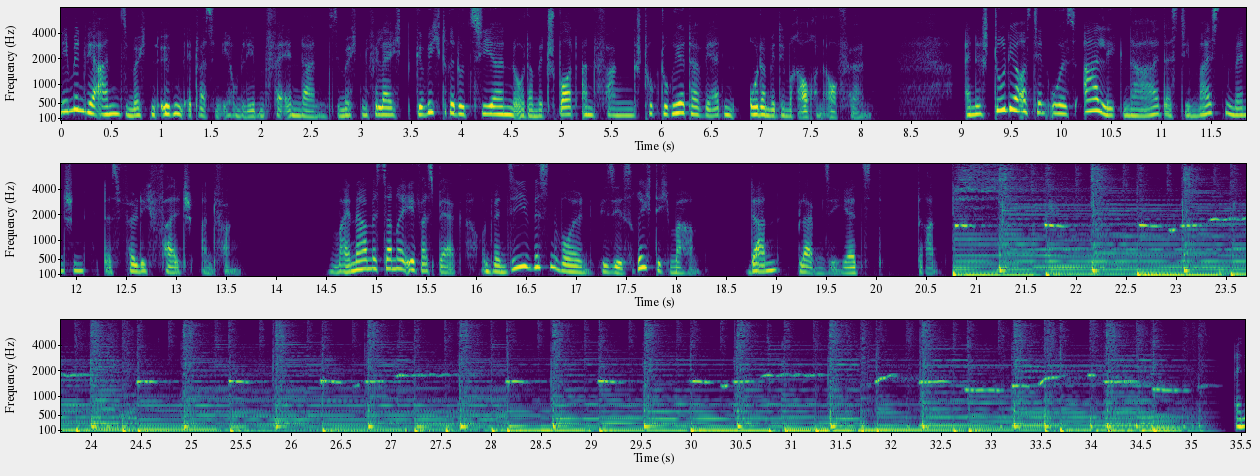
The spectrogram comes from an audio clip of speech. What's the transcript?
Nehmen wir an, Sie möchten irgendetwas in Ihrem Leben verändern. Sie möchten vielleicht Gewicht reduzieren oder mit Sport anfangen, strukturierter werden oder mit dem Rauchen aufhören. Eine Studie aus den USA legt nahe, dass die meisten Menschen das völlig falsch anfangen. Mein Name ist Sandra Eversberg und wenn Sie wissen wollen, wie Sie es richtig machen, dann bleiben Sie jetzt dran.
